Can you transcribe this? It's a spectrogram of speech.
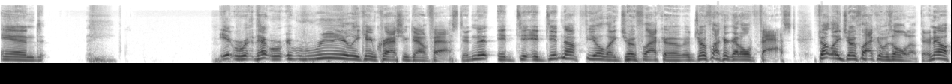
And it that it really came crashing down fast, didn't it? It it did not feel like Joe Flacco. Joe Flacco got old fast. It felt like Joe Flacco was old out there. Now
